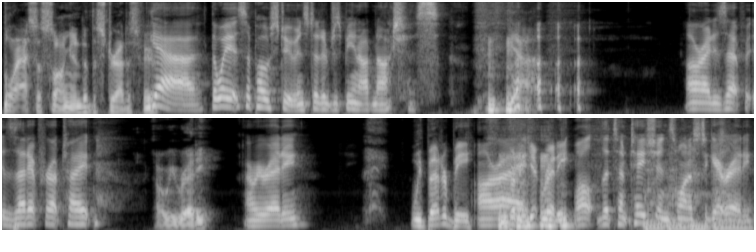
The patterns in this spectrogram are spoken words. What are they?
blasts a song into the stratosphere. Yeah, the way it's supposed to, instead of just being obnoxious. yeah. All right, is that is that it for uptight? Are we ready? Are we ready? We better be. All right. We better get ready. Well, the Temptations want us to get ready.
